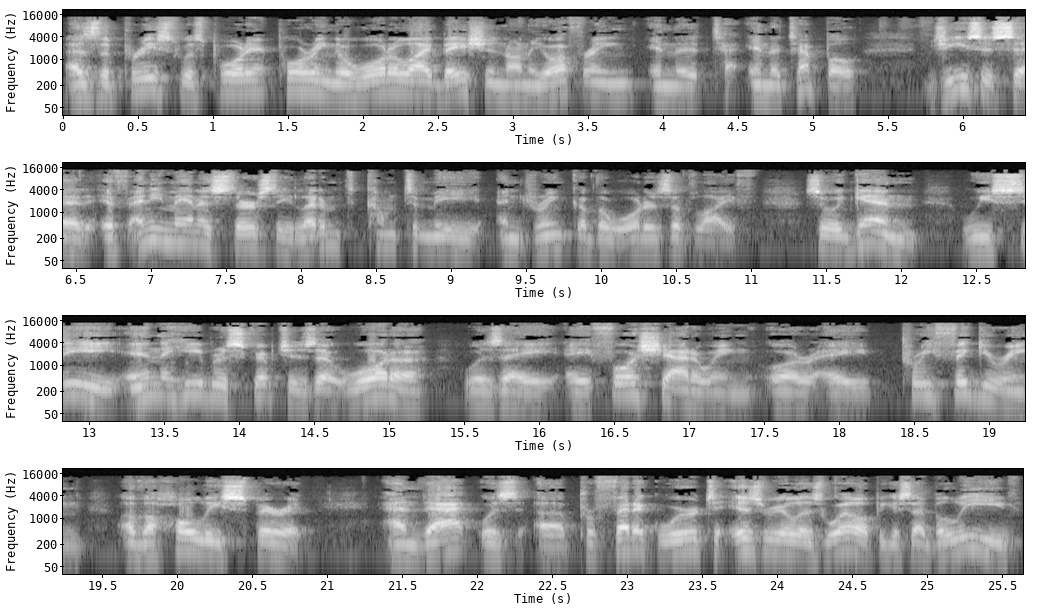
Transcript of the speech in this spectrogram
as the priest was pouring, pouring the water libation on the offering in the, te- in the temple, Jesus said, If any man is thirsty, let him come to me and drink of the waters of life. So again, we see in the Hebrew scriptures that water was a, a foreshadowing or a prefiguring of the Holy Spirit. And that was a prophetic word to Israel as well, because I believe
